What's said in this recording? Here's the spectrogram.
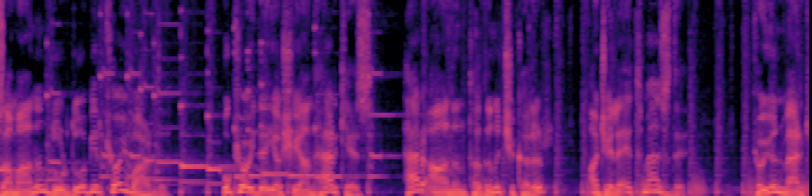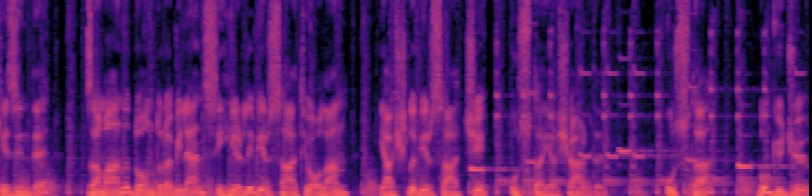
zamanın durduğu bir köy vardı. Bu köyde yaşayan herkes her anın tadını çıkarır, acele etmezdi. Köyün merkezinde zamanı dondurabilen sihirli bir saati olan yaşlı bir saatçi usta yaşardı. Usta bu gücü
